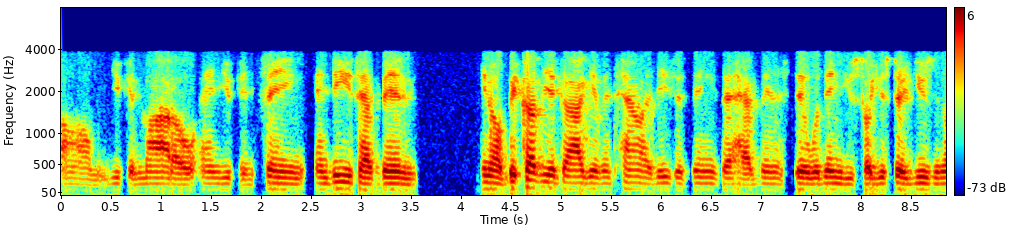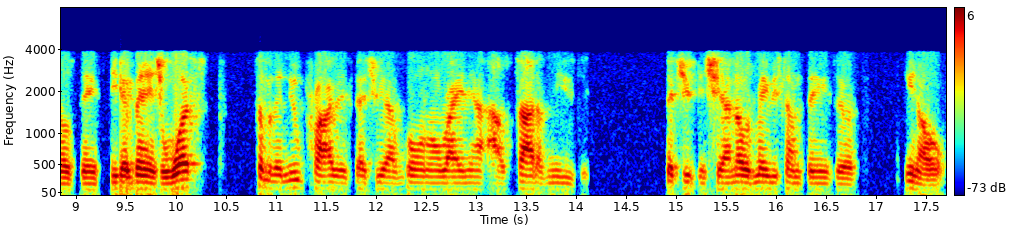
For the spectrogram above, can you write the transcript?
um, you can model, and you can sing. And these have been, you know, because of your God given talent, these are things that have been instilled within you. So you're still using those things to your advantage. What's some of the new projects that you have going on right now outside of music that you can share? I know maybe some things are, you know,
